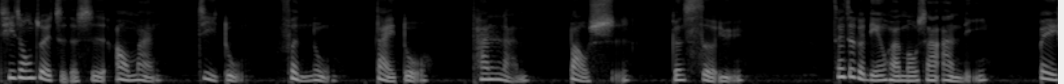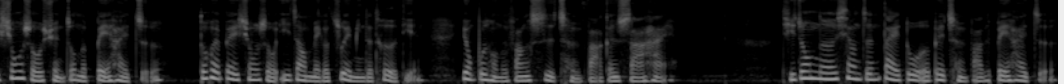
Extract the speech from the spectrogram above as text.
七宗罪指的是傲慢、嫉妒、愤怒、怠惰、贪婪、暴食跟色欲。在这个连环谋杀案里，被凶手选中的被害者。都会被凶手依照每个罪名的特点，用不同的方式惩罚跟杀害。其中呢，象征怠惰而被惩罚的被害者，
